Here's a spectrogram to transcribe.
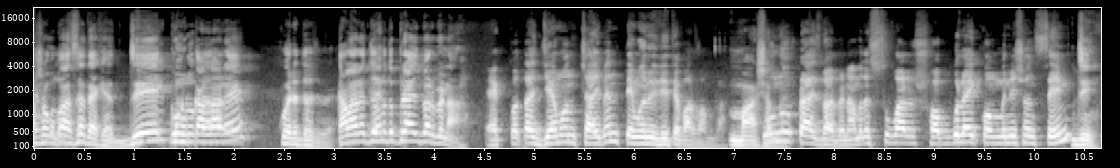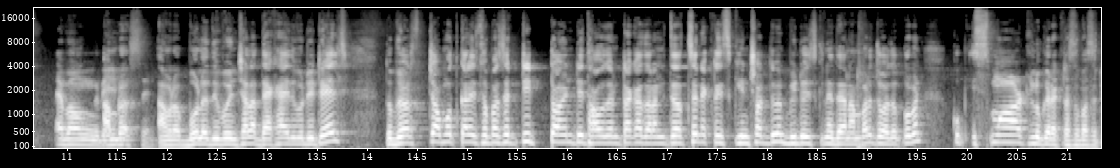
অসংখ্য আছে দেখেন। যে কোনো কালারে করে দেওয়া যাবে। কালারের জন্য তো প্রাইস বাড়বে না। এক কথায় যেমন চাইবেন তেমনই দিতে পারব আমরা। কোনো প্রাইস বাড়বে না। আমাদের সুপার সবগুলাই কম্বিনেশন সেম জি। এবং আমরা আমরা বলে দিব ইনশাল্লাহ দেখাই দিব ডিটেলস তো বিহার চমৎকার এই সোফা সেটটি টোয়েন্টি থাউজেন্ড টাকা যারা নিতে যাচ্ছেন একটা স্ক্রিনশট দেবেন ভিডিও স্ক্রিনে দেওয়া নাম্বারে যোগাযোগ করবেন। খুব স্মার্ট লুকের একটা সোফা সেট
